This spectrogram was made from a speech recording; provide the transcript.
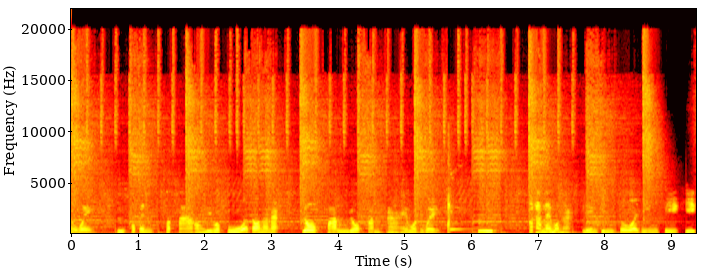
นะเว้ย คือเขาเป็นสตาร์ของลิเวอร์พูลอะตอนนั้นอะโยกปั่นโยกปั่นหายหมดเว้ย คือ เขาทำได้หมดนะเลี้ยงกินตัวยิงฟรีคิก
